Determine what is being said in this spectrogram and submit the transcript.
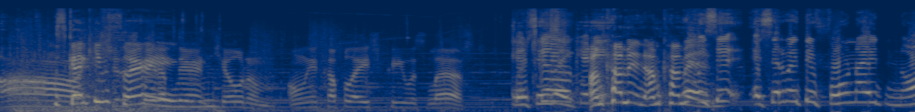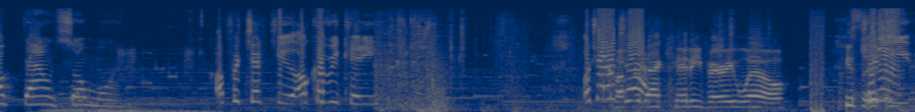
Oh, This guy you keeps should've stayed swearing. up there and killed him. Only a couple of HP was left. Let's It like, kitty. I'm coming. I'm bro, coming. it said, it said right there, Fortnite knocked down someone. I'll protect you. I'll cover you, kitty. Watch out, Cover trap. that kitty very well. He's- Kitty, you,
